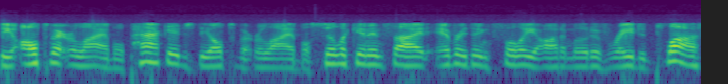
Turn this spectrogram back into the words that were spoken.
The ultimate reliable package, the ultimate reliable silicon inside, everything fully automotive rated plus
